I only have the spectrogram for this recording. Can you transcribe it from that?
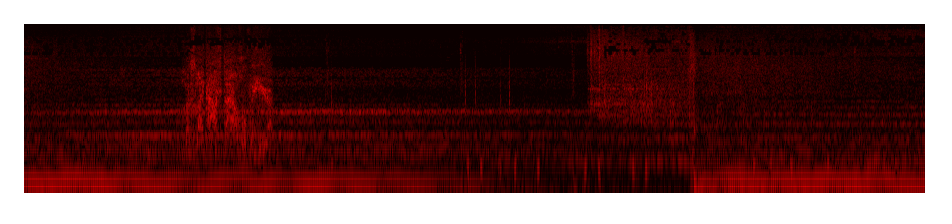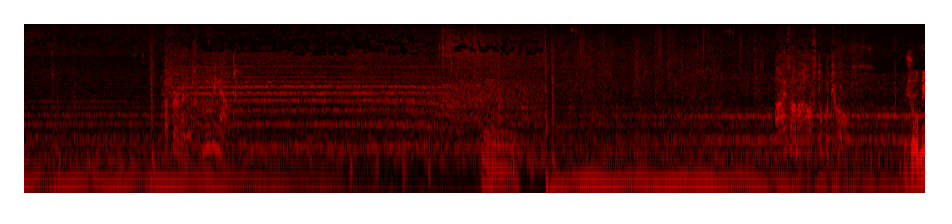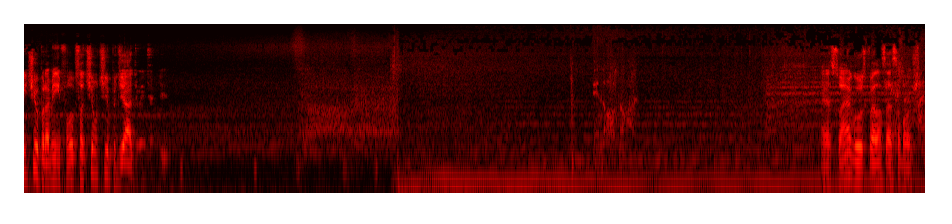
Mentiu pra mim, falou que só tinha um tipo de Advent aqui. É só em agosto que vai lançar essa bosta.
